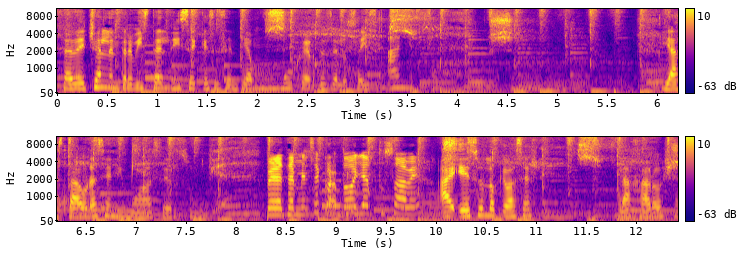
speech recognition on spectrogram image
O sea, de hecho en la entrevista él dice que se sentía mujer desde los seis años. Y hasta ahora se animó a hacer su... Pero también se cortó, Cambio. ya tú sabes. Ah, eso es lo que va a hacer. La jarocha.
